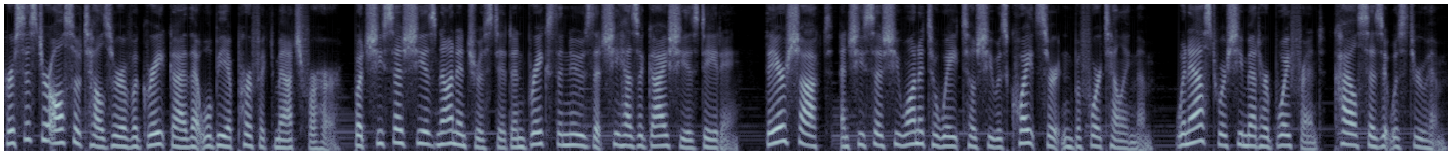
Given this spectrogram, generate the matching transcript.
Her sister also tells her of a great guy that will be a perfect match for her, but she says she is not interested and breaks the news that she has a guy she is dating. They are shocked, and she says she wanted to wait till she was quite certain before telling them. When asked where she met her boyfriend, Kyle says it was through him.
